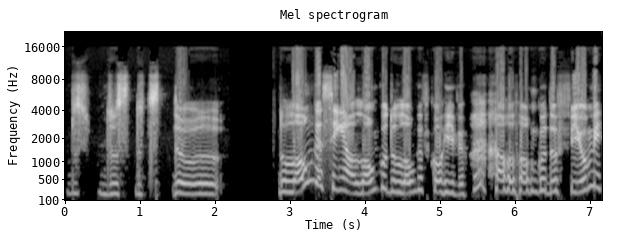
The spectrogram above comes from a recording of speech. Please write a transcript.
dos, dos, dos do, do longo, assim, ao longo do longo ficou horrível. ao longo do filme,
